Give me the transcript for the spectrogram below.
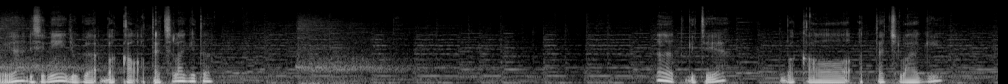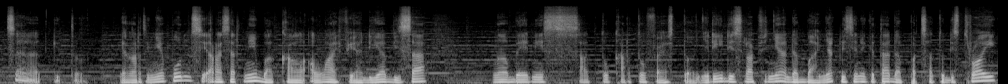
Oh ya, di sini juga bakal attach lagi tuh. Set gitu ya. Bakal attach lagi. Set gitu. Yang artinya pun si Araser ini bakal alive ya. Dia bisa ngebenis satu kartu fast down. Jadi disruptionnya ada banyak di sini kita dapat satu destroy,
